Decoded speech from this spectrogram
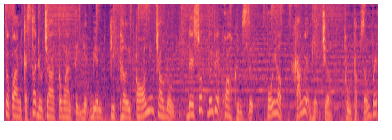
cơ quan cảnh sát điều tra công an tỉnh Điện Biên kịp thời có những trao đổi, đề xuất với Viện Khoa học Hình sự phối hợp khám nghiệm hiện trường, thu thập dấu vết,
